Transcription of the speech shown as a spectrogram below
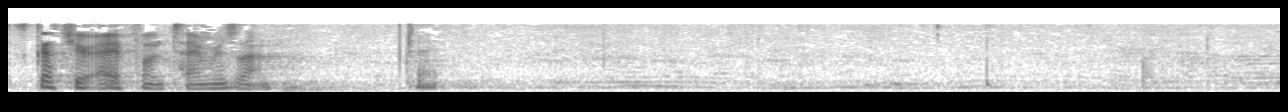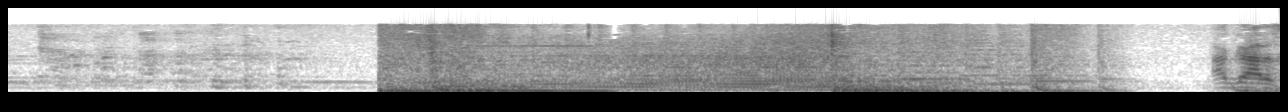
It's got your iPhone timers on. I got a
